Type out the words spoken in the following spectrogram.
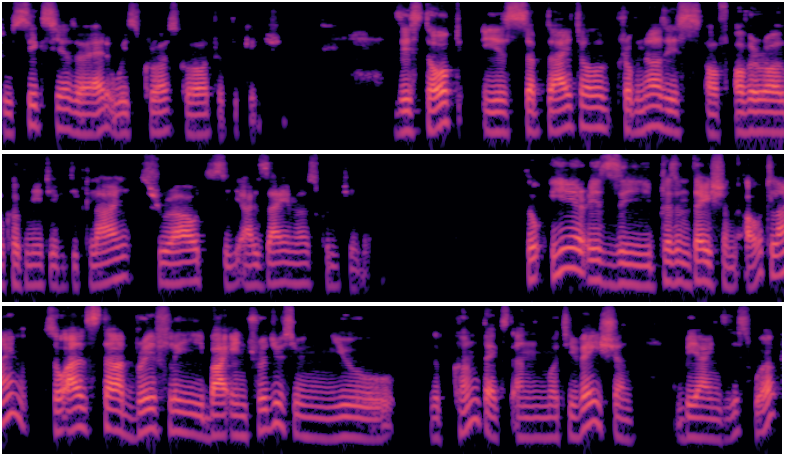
to six years ahead with cross-cohort replication. This talk is subtitled Prognosis of Overall Cognitive Decline Throughout the Alzheimer's Continuum. So here is the presentation outline. So I'll start briefly by introducing you the context and motivation behind this work.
